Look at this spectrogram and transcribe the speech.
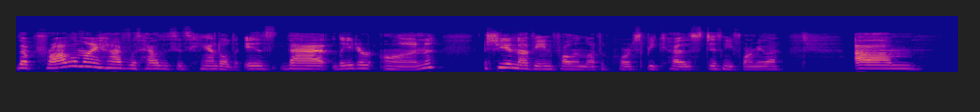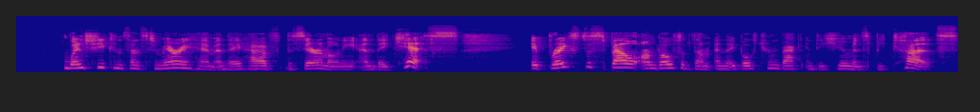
The problem I have with how this is handled is that later on, she and Naveen fall in love, of course, because Disney formula. Um, when she consents to marry him and they have the ceremony and they kiss, it breaks the spell on both of them and they both turn back into humans because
